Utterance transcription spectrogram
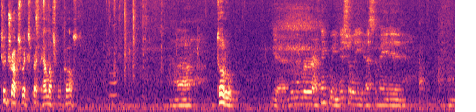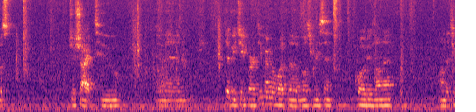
Two trucks we expect, how much will cost? Uh, Total, yeah, remember, I think we initially estimated it was just shy of two, and then it'd be cheaper. Do you remember what the most recent quote is on that, on the two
